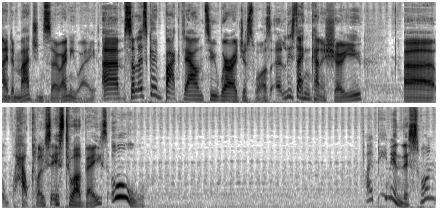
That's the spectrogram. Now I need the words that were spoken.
I'd imagine so anyway. Um, so let's go back down to where I just was. At least I can kind of show you uh, how close it is to our base. Ooh. Have I been in this one?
